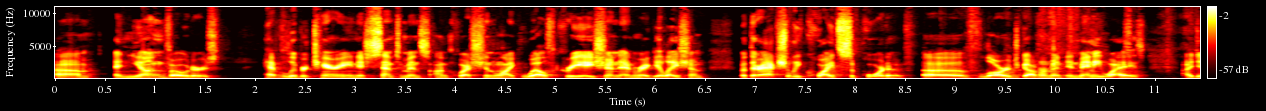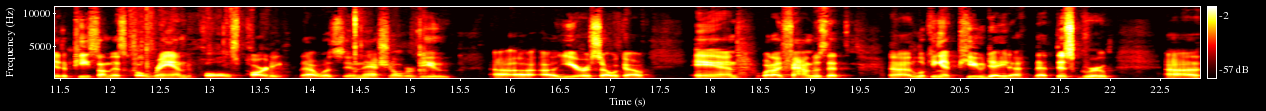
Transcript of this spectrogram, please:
Um, and young voters have libertarianish sentiments on questions like wealth creation and regulation, but they're actually quite supportive of large government in many ways. I did a piece on this called Rand Paul's Party that was in National Review uh, a year or so ago. And what I found was that uh, looking at Pew data, that this group, uh,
